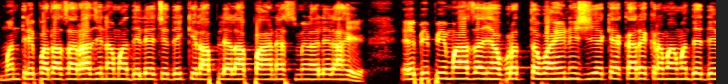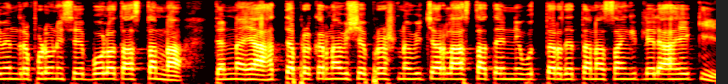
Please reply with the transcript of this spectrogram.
मंत्रिपदाचा राजीनामा दिल्याचे देखील आपल्याला पाहण्यास मिळालेले आहे. ए बी पी माझा ह्या वृत्तवाहिनीशी एका कार्यक्रमामध्ये देवेंद्र फडणवीस हे बोलत असताना त्यांना ह्या हत्या प्रकरणाविषयी प्रश्न विचारला असता त्यांनी उत्तर देताना सांगितलेले आहे की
